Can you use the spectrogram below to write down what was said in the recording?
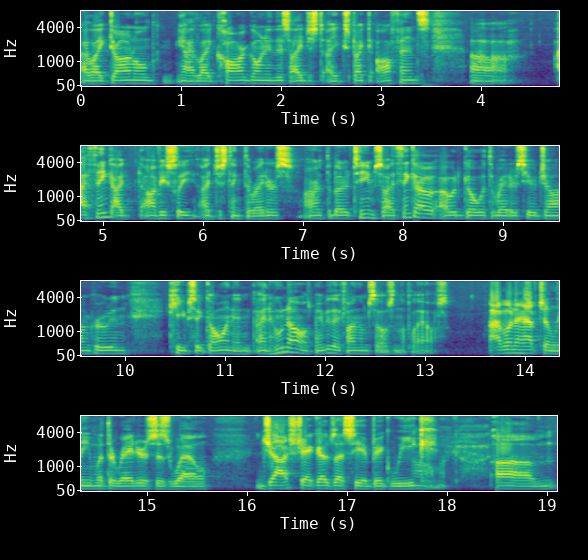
I like Darnold. I like Carr going into this. I just I expect offense. Uh, I think I obviously I just think the Raiders are the better team. So I think I, I would go with the Raiders here. Jon Gruden keeps it going, and, and who knows? Maybe they find themselves in the playoffs. I'm gonna have to lean with the Raiders as well. Josh Jacobs, I see a big week. Oh my god.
